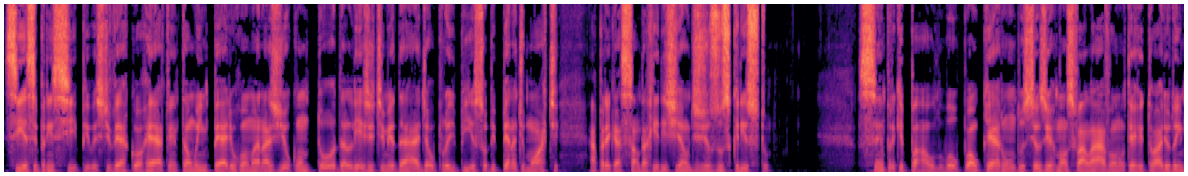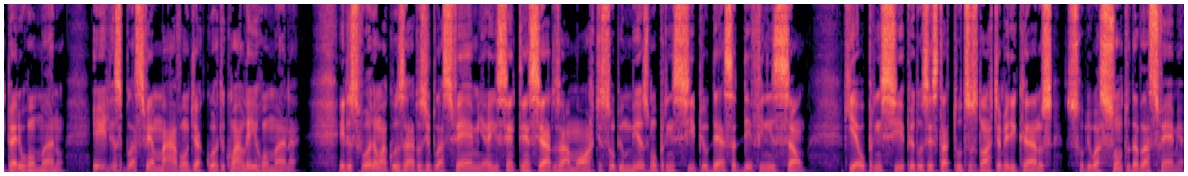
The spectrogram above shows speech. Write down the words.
Se esse princípio estiver correto, então o Império Romano agiu com toda legitimidade ao proibir, sob pena de morte, a pregação da religião de Jesus Cristo. Sempre que Paulo ou qualquer um dos seus irmãos falavam no território do Império Romano, eles blasfemavam de acordo com a lei romana. Eles foram acusados de blasfêmia e sentenciados à morte sob o mesmo princípio dessa definição, que é o princípio dos estatutos norte-americanos sobre o assunto da blasfêmia.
